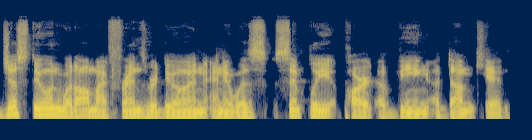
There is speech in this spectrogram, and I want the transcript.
just doing what all my friends were doing, and it was simply part of being a dumb kid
